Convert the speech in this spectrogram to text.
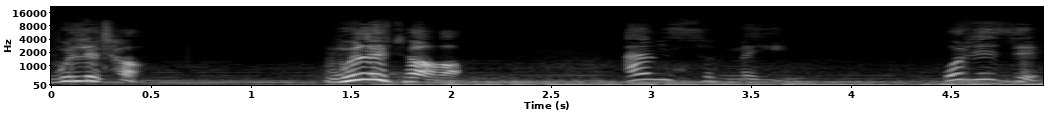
Willitar! Willitar! Answer me. What is it?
